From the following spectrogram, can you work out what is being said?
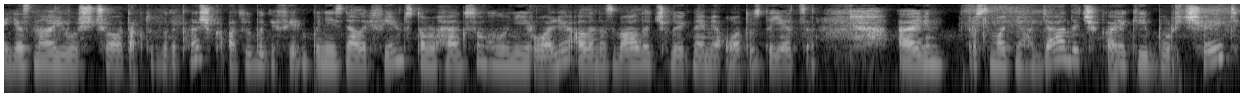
Я знаю, що так, тут буде книжка, а тут буде фільм. По ній зняли фільм з Томом Генксом в головній ролі, але назвали чоловік на ім'я Ото, здається. Він про самотнього дядечка, який бурчить,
